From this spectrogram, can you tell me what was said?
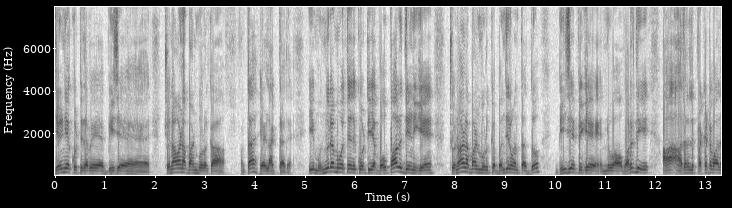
ದೇಣಿಗೆ ಕೊಟ್ಟಿದ್ದಾವೆ ಬಿ ಜೆ ಚುನಾವಣಾ ಬಾಂಡ್ ಮೂಲಕ ಅಂತ ಹೇಳಲಾಗ್ತಾ ಇದೆ. ಈ ಮುನ್ನೂರ ಮೂವತ್ತೈದು ಕೋಟಿಯ ಬಹುಪಾಲು ದೇಣಿಗೆ ಚುನಾವಣಾ ಬಾಂಡ್ ಮೂಲಕ ಬಂದಿರುವಂಥದ್ದು ಬಿ ಜೆ ಪಿಗೆ ಎನ್ನುವ ವರದಿ, ಆ ಅದರಲ್ಲಿ ಪ್ರಕಟವಾದ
